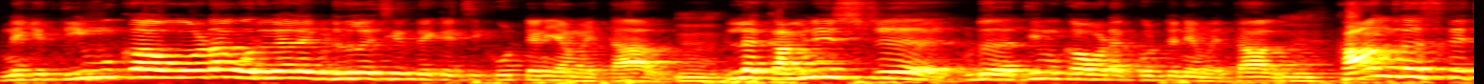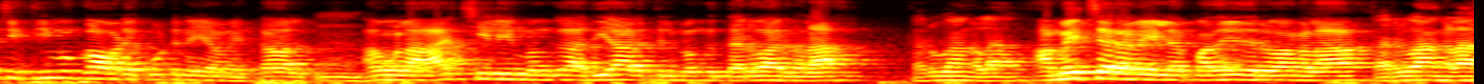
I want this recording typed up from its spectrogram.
இன்னைக்கு திமுகவோட ஒருவேளை விடுதலை சிறுத்தை கட்சி கூட்டணி அமைத்தால் இல்ல கம்யூனிஸ்ட் விடு- திமுகவோட கூட்டணி அமைத்தால் காங்கிரஸ் கட்சி திமுகவோட கூட்டணி அமைத்தால் அவங்கள ஆட்சியிலையும் பங்கு அதிகாரத்தில் பங்கு தருவார்களா? தருவாங்களா? அமைச்சரவையில பதவி தருவாங்களா? தருவாங்களா?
